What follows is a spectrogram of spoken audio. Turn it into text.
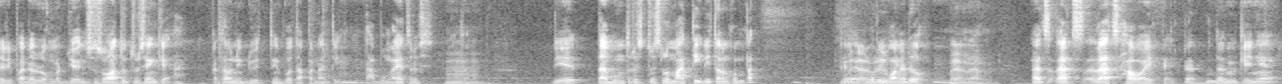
Daripada lo ngerjain sesuatu terus yang kayak ah gak tau nih duitnya buat apa nanti. Tabung aja terus gitu. Dia tabung terus terus lo mati di tahun keempat? Kayak what do you wanna do that's that's that's how I think. Dan dan kayaknya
